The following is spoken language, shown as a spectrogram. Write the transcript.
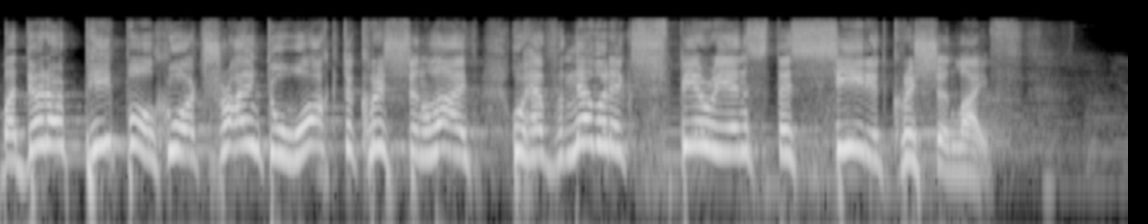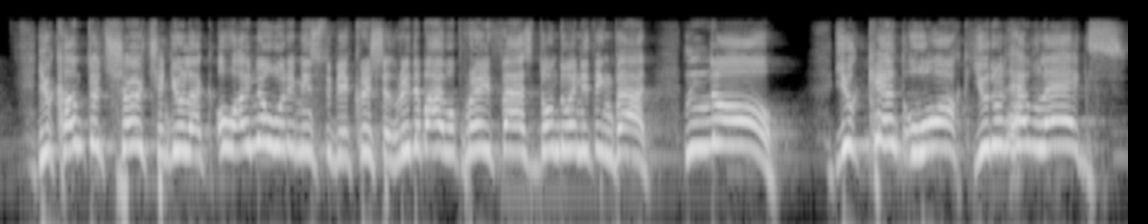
But there are people who are trying to walk the Christian life who have never experienced the seated Christian life. You come to church and you're like, oh, I know what it means to be a Christian. Read the Bible, pray fast, don't do anything bad. No, you can't walk. You don't have legs.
